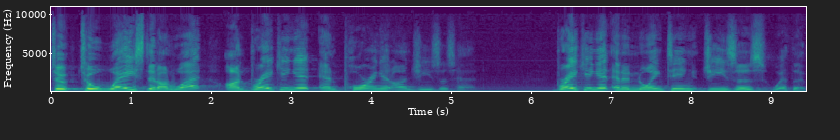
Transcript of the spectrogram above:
To, to waste it on what? On breaking it and pouring it on Jesus' head. Breaking it and anointing Jesus with it.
